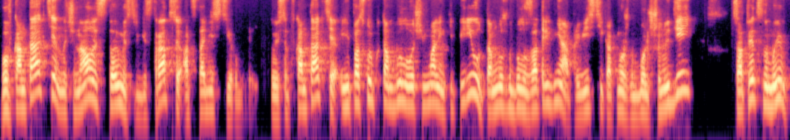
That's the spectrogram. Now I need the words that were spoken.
Во ВКонтакте начиналась стоимость регистрации от 110 рублей. То есть от ВКонтакте, и поскольку там был очень маленький период, там нужно было за три дня привести как можно больше людей, соответственно, мы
